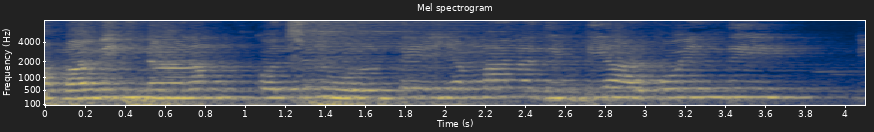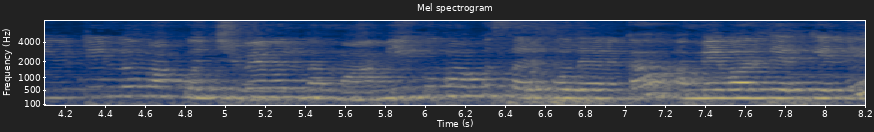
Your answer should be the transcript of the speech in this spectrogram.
అమ్మ విజ్ఞానం కొంచెం ఉంటే అయ్యమ్మా నా దింపి ఆరిపోయింది. డ్యూటీలో మాకు కొంచెమే ఉందమ్మా. మీకు మాకు సరిపోదు కనుక అమ్మేవారి దగ్గరికి వెళ్ళి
